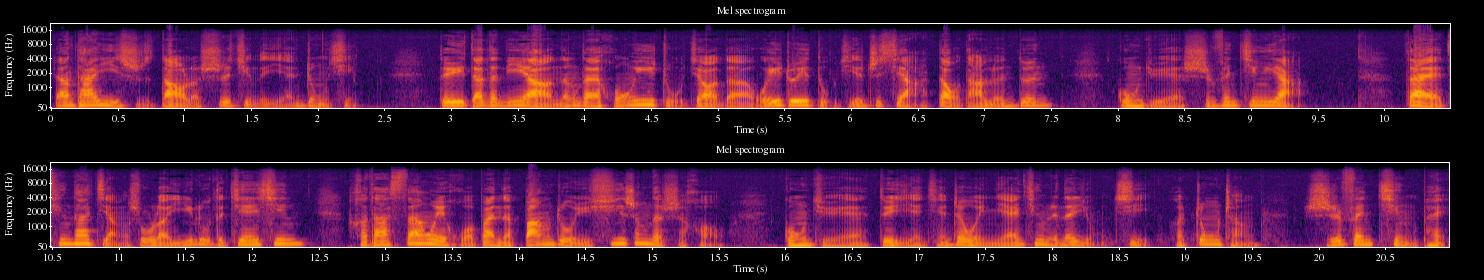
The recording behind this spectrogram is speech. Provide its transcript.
让他意识到了事情的严重性。对于达达尼昂能在红衣主教的围追堵截之下到达伦敦，公爵十分惊讶。在听他讲述了一路的艰辛和他三位伙伴的帮助与牺牲的时候，公爵对眼前这位年轻人的勇气和忠诚十分钦佩。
